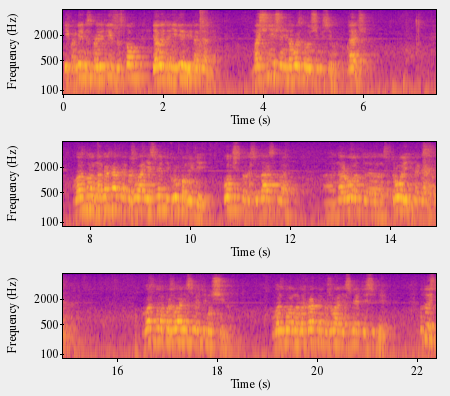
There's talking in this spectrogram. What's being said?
Ибо мир несправедлив, жесток, я в это не верю и так далее. Мощнейшее недовольство недовольствующими силами. Дальше. У вас было многократное пожелание смерти группам людей. Общество, государство, э, народ, э, строй и так далее. И так далее. У вас было пожелание смерти мужчин. У вас было многократное пожелание смерти себе. Ну, то есть,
